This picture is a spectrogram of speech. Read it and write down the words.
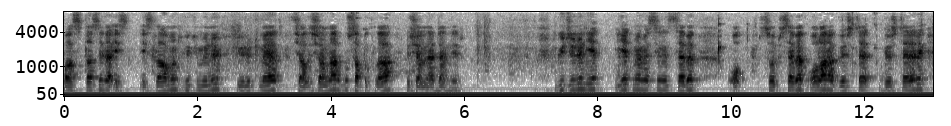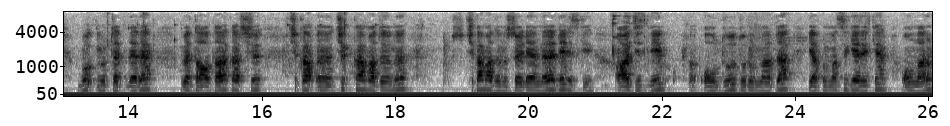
vasıtasıyla İslam'ın hükmünü yürütmeye çalışanlar bu sapıklığa düşenlerdendir. Gücünün yet yetmemesinin sebep o, sebep olarak göster göstererek bu mürtetlere ve tağutlara karşı e, çıkamadığını çıkamadığını söyleyenlere deriz ki acizliğin olduğu durumlarda yapılması gereken onların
